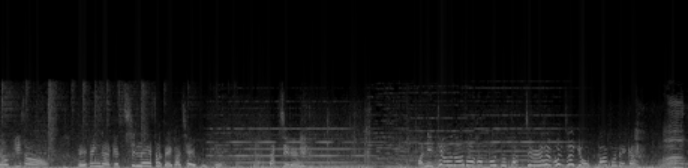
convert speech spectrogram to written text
여기서 내 생각에 칠레에서 내가 제일 못해 딱지를 아니 태어나서 한 번도 딱지를 해본 적이 없다고 내가 와.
